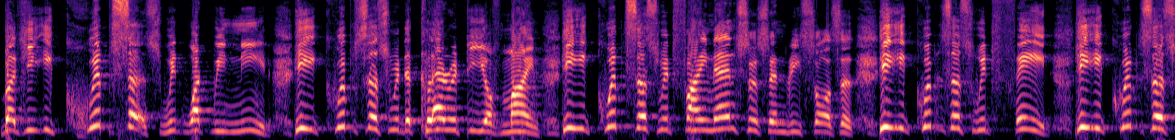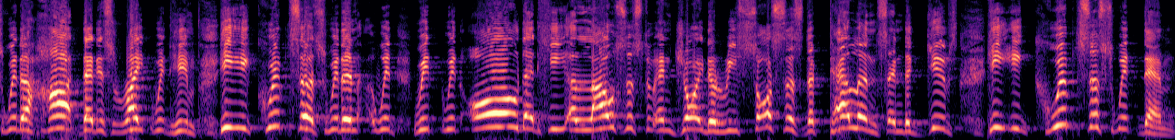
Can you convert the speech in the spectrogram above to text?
but He equips us with what we need. He equips us with the clarity of mind. He equips us with finances and resources. He equips us with faith. He equips us with a heart that is right with Him. He equips us with, an, with, with, with all that He allows us to enjoy the resources, the talents, and the gifts. He equips us us with them.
